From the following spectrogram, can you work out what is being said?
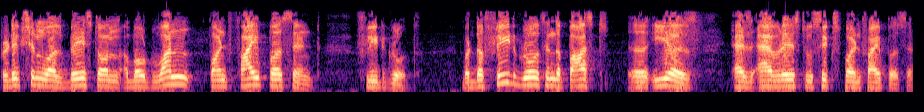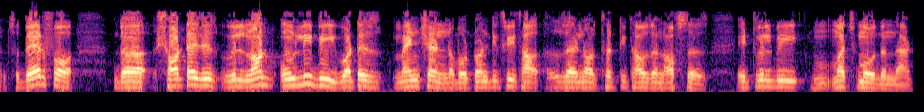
prediction was based on about 1.5% fleet growth. But the fleet growth in the past uh, years has averaged to 6.5%. So therefore, the shortage is, will not only be what is mentioned about 23,000 or 30,000 officers, it will be much more than that.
